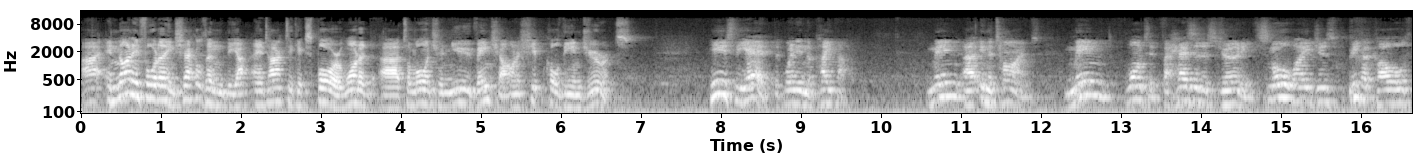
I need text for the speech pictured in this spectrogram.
Uh, in 1914, Shackleton, the Antarctic explorer, wanted uh, to launch a new venture on a ship called the Endurance. Here's the ad that went in the paper. Men uh, in the Times men wanted for hazardous journey, small wages, bitter cold,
